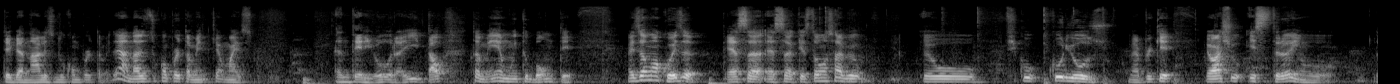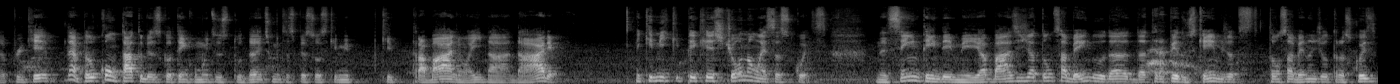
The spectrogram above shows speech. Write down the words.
teve análise do comportamento. É, análise do comportamento que é mais anterior aí e tal, também é muito bom ter. Mas é uma coisa, essa, essa questão, sabe, eu, eu fico curioso, né? Porque eu acho estranho, porque, né, pelo contato mesmo que eu tenho com muitos estudantes, muitas pessoas que, me, que trabalham aí da, da área, e que me questionam essas coisas. Né? Sem entender meio a base, já estão sabendo da, da terapia do esquema, já estão sabendo de outras coisas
